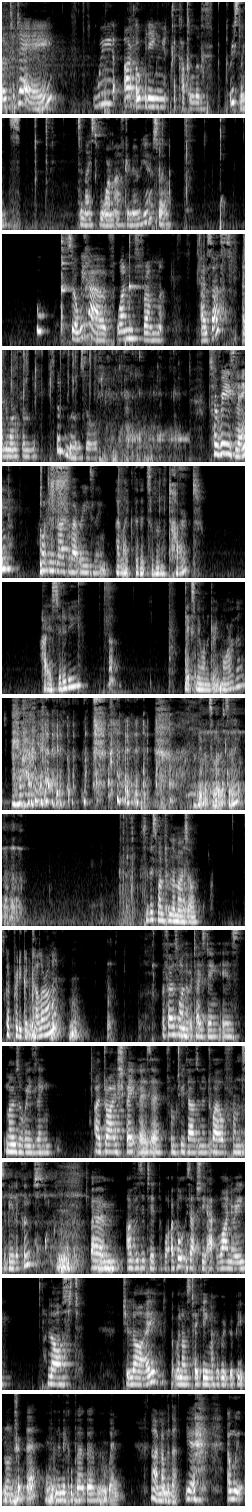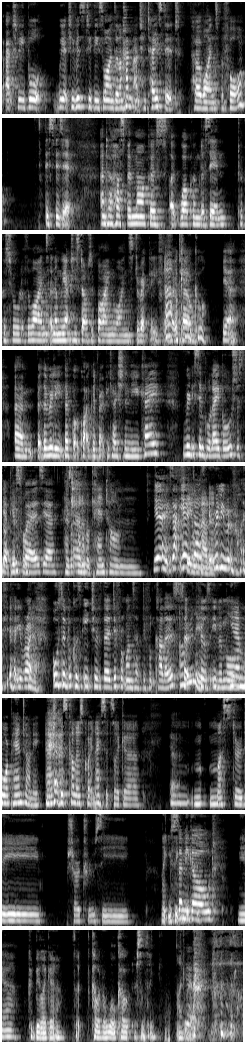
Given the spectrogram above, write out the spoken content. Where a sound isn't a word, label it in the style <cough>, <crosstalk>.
So today we are opening a couple of Rieslings. It's a nice warm afternoon here, so. Boop. So we have one from Alsace and one from the Mosel. So Riesling, what do you like about Riesling? I like that it's a little tart, high acidity. Oh. Makes me want to drink more of it. <laughs> I think that's what I would say. So this one from the Mosel. It's got pretty good colour on it. The first one that we're tasting is Mosel Riesling, a dry Spätlese from 2012 from Sibylle Kunz. Um, I visited, the, I bought this actually at the winery last July when I was taking like a group of people on a trip there from the Michelberger. We all went Oh, I remember Um, that. Yeah, <laughs> and we actually bought, we actually visited these wines, and I hadn't actually tasted her wines before this visit. And her husband Marcus like welcomed us in, took us through all of the wines, and then we actually started buying the wines directly for the Ah, hotel. okay, cool. Yeah, um, but they're really they've got quite a good reputation in the UK. Really simple labels, just like the squares. Yeah, Has a kind of a Pantone. yeah, exactly. Yeah, it does. It it. really <laughs> reminds. Yeah, you're right. Yeah. Also, because each of the different ones have different colours, Oh, so really? it feels even more. Yeah, more Pantone. <laughs> Actually, this colour is quite nice. It's like a Yeah. m- mustardy, chartreusey. Like you think semi gold. Yeah, could be like a it's color of a wool coat or something. I don't know. <laughs>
